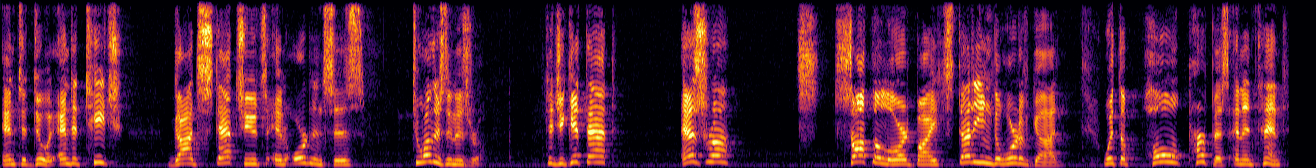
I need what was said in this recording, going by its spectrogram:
And to do it and to teach God's statutes and ordinances to others in Israel. Did you get that? Ezra sought the Lord by studying the Word of God with the whole purpose and intent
